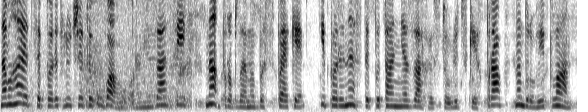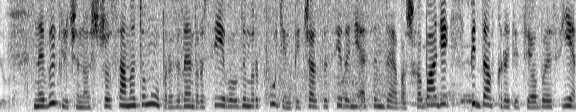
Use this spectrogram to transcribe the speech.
намагається переключити увагу організації на проблеми безпеки і перенести питання захисту людських прав на другий план. Не виключено, що саме тому президент Росії Володимир Путін під час засідання СНД в Ашхабаді піддав критиці ОБСЄ.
